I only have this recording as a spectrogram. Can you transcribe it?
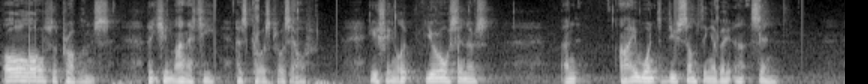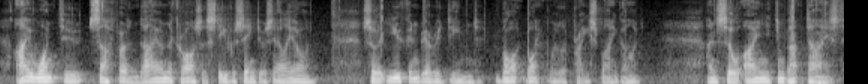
all of the problems that humanity has caused for itself. He's saying, Look, you're all sinners, and I want to do something about that sin. I want to suffer and die on the cross, as Steve was saying to us earlier on, so that you can be redeemed, bought back with a price by God. And so I need to be baptized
